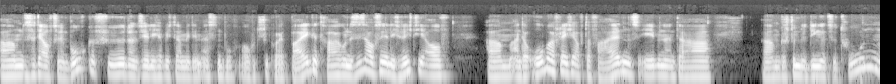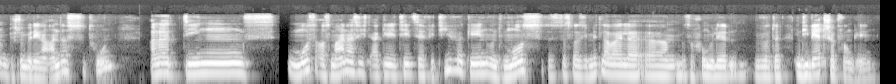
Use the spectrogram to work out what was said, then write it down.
Ähm, das hat ja auch zu dem Buch geführt und sicherlich habe ich da mit dem ersten Buch auch ein Stück weit beigetragen. Und es ist auch sicherlich richtig auf ähm, an der Oberfläche, auf der Verhaltensebene da ähm, bestimmte Dinge zu tun und bestimmte Dinge anders zu tun. Allerdings muss aus meiner Sicht Agilität sehr viel tiefer gehen und muss, das ist das, was ich mittlerweile ähm, so formulieren würde, in die Wertschöpfung gehen.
